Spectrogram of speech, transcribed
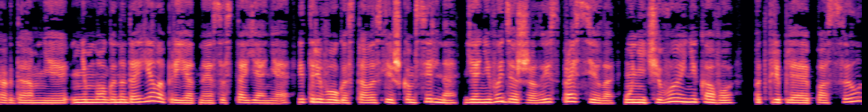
Когда мне немного надоело приятное состояние, и тревога стала слишком сильна, я не выдержала и спросила у ничего и никого, подкрепляя посыл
